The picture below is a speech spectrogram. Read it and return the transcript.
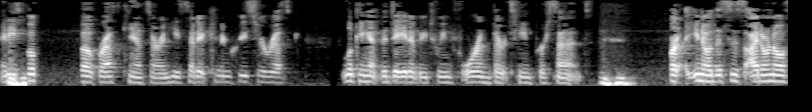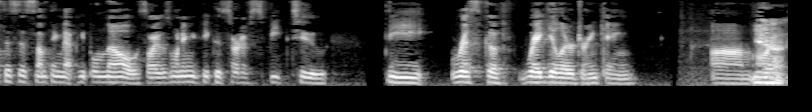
And he mm-hmm. spoke about breast cancer and he said it can increase your risk looking at the data between four and 13%. percent mm-hmm. But, you know, this is, I don't know if this is something that people know. So I was wondering if you could sort of speak to the risk of regular drinking um, yeah,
